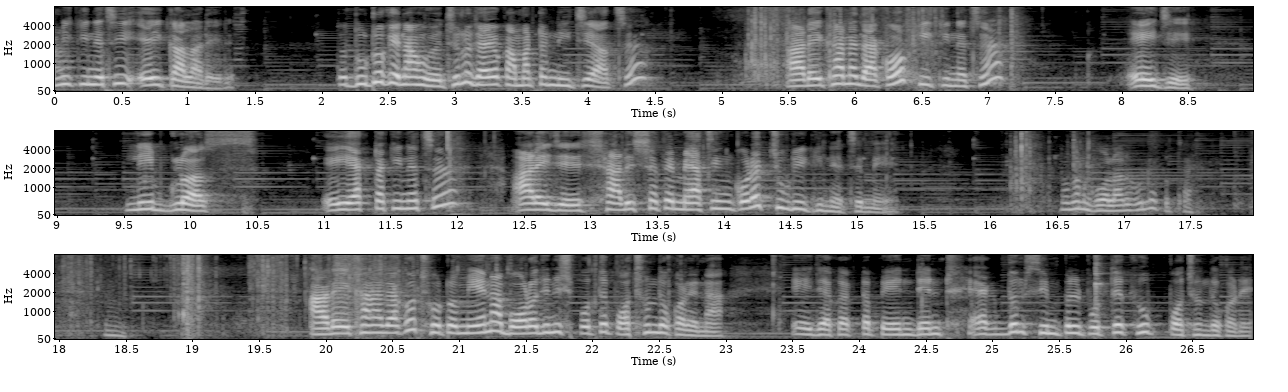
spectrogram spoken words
আমি কিনেছি এই কালারের তো দুটো কেনা হয়েছিল, যাই হোক, আমারটা নিচে আছে। আর এখানে দেখো কি কিনেছে, এই যে লিপ গ্লস এই একটা কিনেছে, আর এই যে শাড়ির সাথে ম্যাচিং করে চুড়ি কিনেছে মেয়ে। তোমার গলারগুলো কোথায়। আর এখানে দেখো, ছোট মেয়ে না বড় জিনিস পরতে পছন্দ করে না। এই দেখো, একটা পেন্ডেন্ট একদম সিম্পল পরতে খুব পছন্দ করে।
